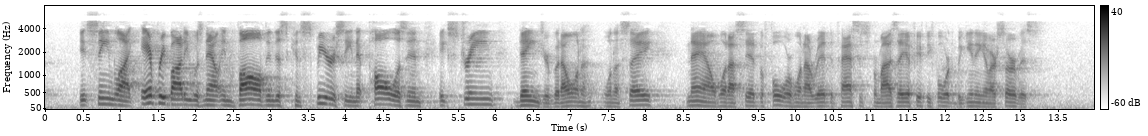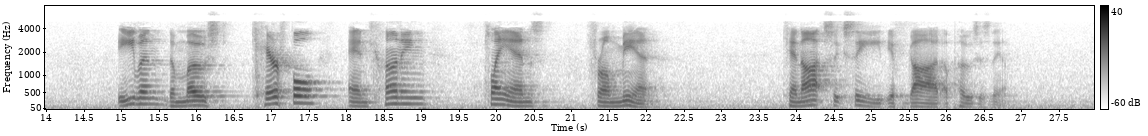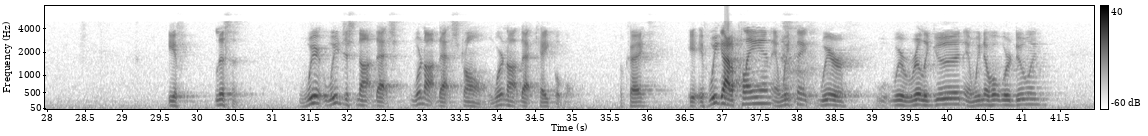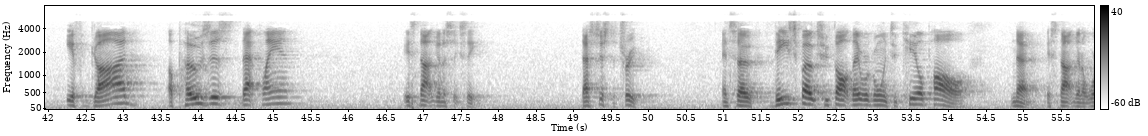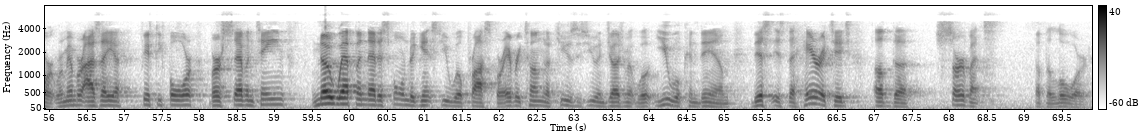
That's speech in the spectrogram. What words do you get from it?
it seemed like everybody was now involved in this conspiracy and that Paul was in extreme danger. But I want to want to say now what I said before when I read the passage from Isaiah 54 at the beginning of our service. Even the most careful and cunning plans from men cannot succeed if God opposes them if listen, we're we're just not that we're not that strong. We're not that capable. Okay? If we got a plan and we think we're we're really good and we know what we're doing, if God opposes that plan, it's not going to succeed. That's just the truth. And so these folks who thought they were going to kill Paul, no, it's not going to work. Remember Isaiah 54, verse 17? No weapon that is formed against you will prosper. Every tongue that accuses you in judgment will you will condemn. This is the heritage of the servants of the Lord,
